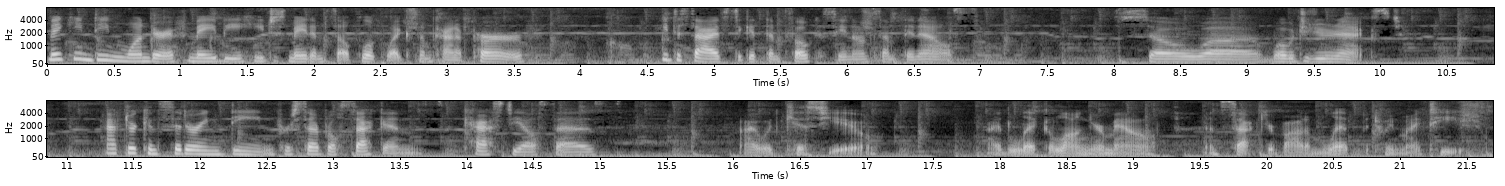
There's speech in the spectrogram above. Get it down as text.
making Dean wonder if maybe he just made himself look like some kind of perv. He decides to get them focusing on something else. So, uh, what would you do next? After considering Dean for several seconds, Castiel says, I would kiss you. I'd lick along your mouth and suck your bottom lip between my teeth.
